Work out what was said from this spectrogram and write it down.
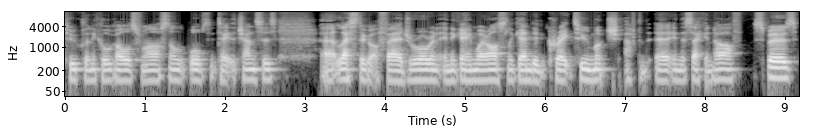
two clinical goals from Arsenal. Wolves didn't take the chances. Uh, Leicester got a fair draw in, in, a game where Arsenal again didn't create too much after uh, in the second half. Spurs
